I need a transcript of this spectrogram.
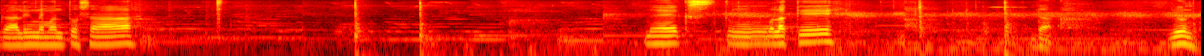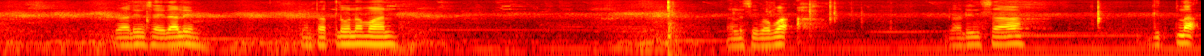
Galing naman to sa next itong malaki da yun. Galing sa ilalim. Yung tatlo naman. Galing sa baba. Galing sa gitna.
